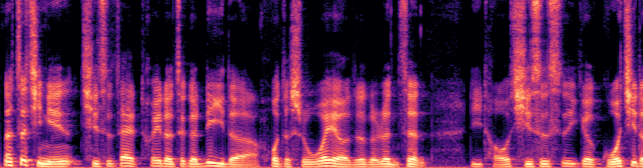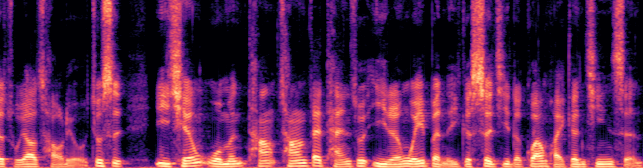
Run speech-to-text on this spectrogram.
那这几年其实在推的这个力的或者是威尔这个认证。里头其实是一个国际的主要潮流，就是以前我们常常常在谈说以人为本的一个设计的关怀跟精神，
